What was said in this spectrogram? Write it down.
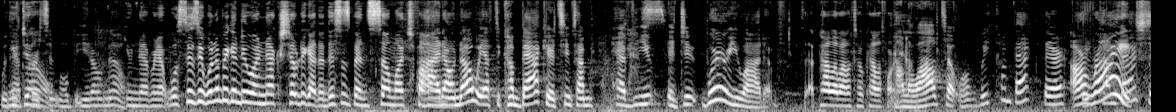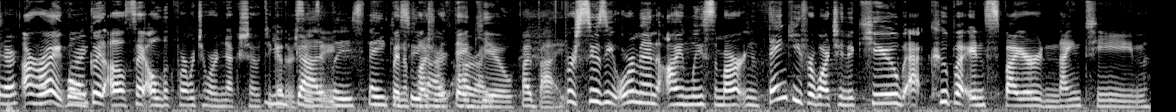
who you that don't. person will be. You don't know. You never know. Well, Susie, when are we going to do our next show together? This has been so much fun. I don't know. We have to come back here. It seems I'm. Have yes. you? Uh, do, where are you out of? Palo Alto, California. Palo Alto. Well, we come back there. All we right. There. All right. Well, good. I'll say I'll look forward to our next show together. You got Susie. it, Lise. Thank it's you. Been a pleasure. Thank right. you. Bye bye. For Suze Orman, I'm Lisa Martin. Thank you for watching theCUBE at Coupa Inspire 19.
